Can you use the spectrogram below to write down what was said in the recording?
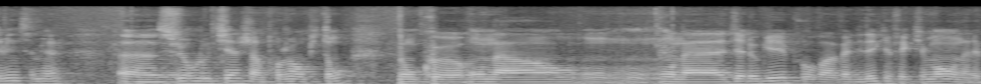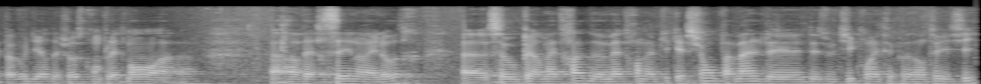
Kevin Samuel. Euh, sur l'outillage d'un projet en Python. Donc euh, on, a, dialogué pour valider qu'effectivement on n'allait pas vous dire des choses complètement euh, inversées l'un et l'autre. ça vous permettra de mettre en application pas mal des, outils qui ont été présentés ici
